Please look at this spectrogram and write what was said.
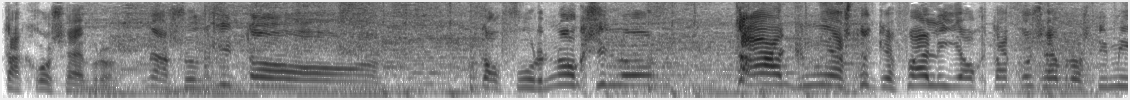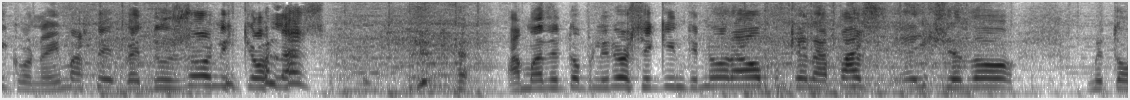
800 ευρώ. Να σου βγει το, το φουρνόξυλο. Τάγκ μια στο κεφάλι για 800 ευρώ στη Μύκονο. Είμαστε βεντουζόνοι κιόλας. Άμα δεν το πληρώσει εκείνη την ώρα όπου και να πας, έχεις εδώ με το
